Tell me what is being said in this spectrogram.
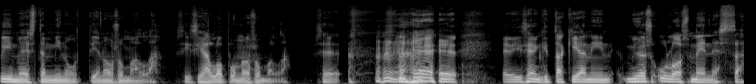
viimeisten minuuttien osumalla, siis ihan lopun osumalla. Se, eli senkin takia niin myös ulos mennessä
